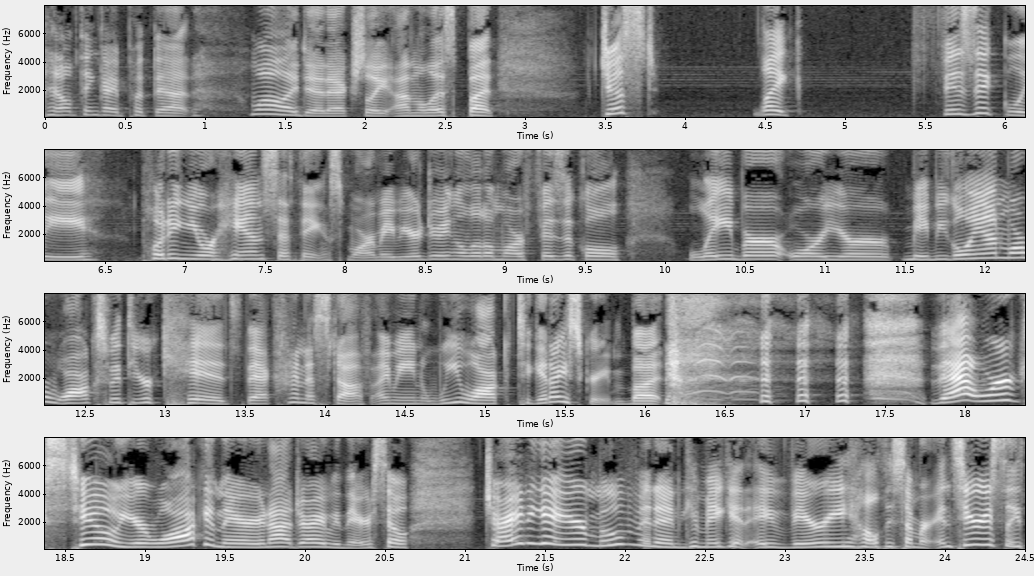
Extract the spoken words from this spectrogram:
I don't think I put that. Well, I did actually on the list, but just like physically putting your hands to things more. Maybe you're doing a little more physical labor or you're maybe going on more walks with your kids, that kind of stuff. I mean, we walk to get ice cream, but that works too. You're walking there, you're not driving there. So, trying to get your movement in can make it a very healthy summer. And seriously,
